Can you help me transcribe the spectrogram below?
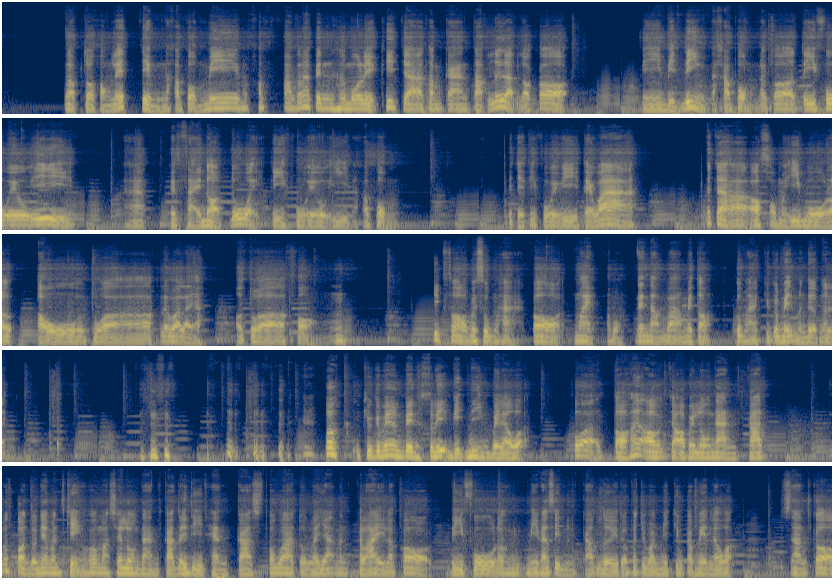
สำหรับตัวของเลดเจมนะครับผมมีความสามารถเป็นเฮอร์โมเลกที่จะทำการตัดเลือดแล้วก็ มีบิดดิ้งนะครับผม แล้วก็ตีฟูเอลีนะฮะ เป็นสายดอทด้วยตีฟูเอลีนะครับผมเป็นเจตีฟูเอลีแต่ว่าถ้าจะเอาของมาอีโวแล้วเอาตัวเรียกว่าอะไรอะเอาตัวของพิกซอไปสุ่มหาก็ไม่ครับผมแนะนำว่าไม่ต้องสุ่มหากิวกาเมสเหมือนเดิมนั่นแหละเพราะกิวกาเมสมันเป็นคลิบิดดิ้งไปแล้วอะเพราะว่าต่อให้เอาจะเอาไปลงด่านกัส เมื่อก่อนตัวนี้มันเก่งเพราะมาใช้ลงด่านกัสได้ดีแทนกัสเพราะว่าตัวระยะมันไกลแล้วก็ตีฟูลแล้วมีแพสซีฟเหมือนกัสเลยแต่ว่าปัจจุบันมีกิลกาเมตแล้วอะเพราะฉะนั้นก็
